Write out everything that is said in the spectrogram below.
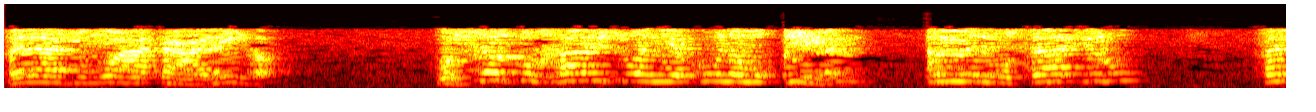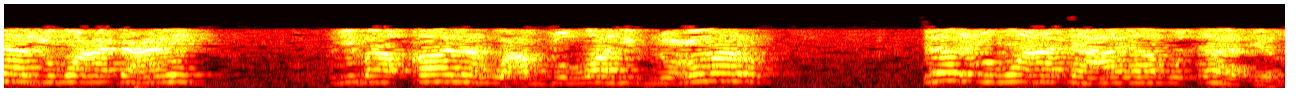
فلا جمعة عليها. والشرط الخامس أن يكون مقيما. أما المسافر فلا جمعة عليه لما قاله عبد الله بن عمر لا جمعة على مسافر.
